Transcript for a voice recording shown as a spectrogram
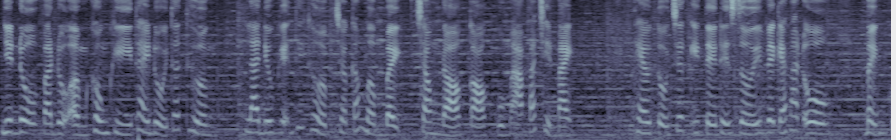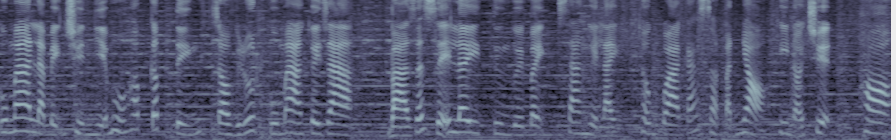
nhiệt độ và độ ẩm không khí thay đổi thất thường là điều kiện thích hợp cho các mầm bệnh, trong đó có cúm A phát triển mạnh. Theo Tổ chức Y tế Thế giới WHO, bệnh cúm A là bệnh truyền nhiễm hô hấp cấp tính do virus cúm A gây ra và rất dễ lây từ người bệnh sang người lành thông qua các giọt bắn nhỏ khi nói chuyện, ho,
